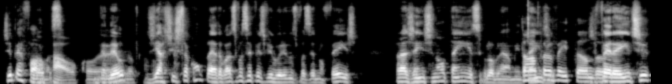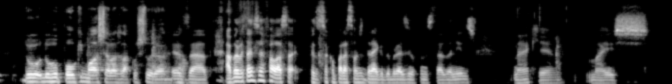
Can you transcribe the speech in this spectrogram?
de No performance. palco. né? Entendeu? No palco. De artista completo. Agora, se você fez figurino, se você não fez, pra gente não tem esse problema, Então, entende? aproveitando. Diferente do, do RuPaul que mostra elas lá costurando. e tal. Exato. Aproveitando que você falou essa, fez essa comparação de drag do Brasil com os Estados Unidos, né? Que é mais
